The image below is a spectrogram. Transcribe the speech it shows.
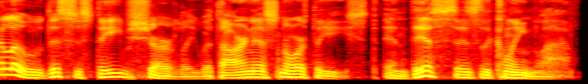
Hello, this is Steve Shirley with RNS Northeast, and this is The Clean Life.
